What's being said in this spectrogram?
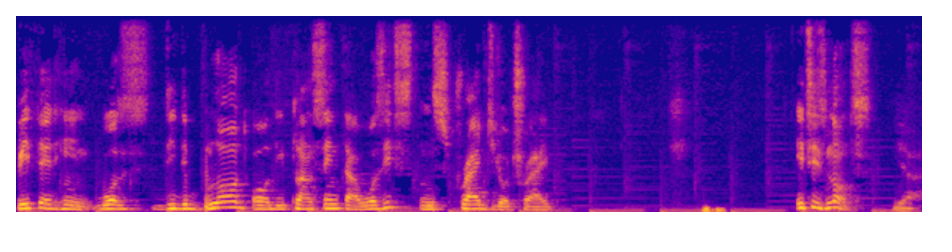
bathed in? Was did the blood or the placenta was it inscribed your tribe? It is not. Yeah.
